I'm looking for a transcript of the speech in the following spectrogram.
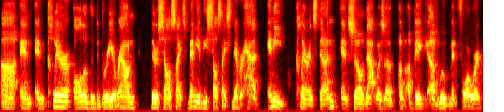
uh, and and clear all of the debris around their cell sites. Many of these cell sites never had any clearance done, and so that was a, a, a big movement forward.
